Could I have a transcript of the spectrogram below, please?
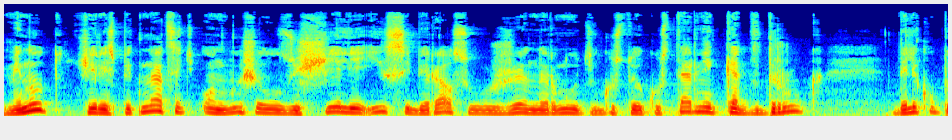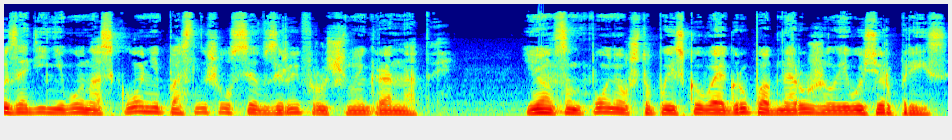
Минут через пятнадцать он вышел из ущелья и собирался уже нырнуть в густой кустарник, как вдруг далеко позади него на склоне послышался взрыв ручной гранаты. Йонсон понял, что поисковая группа обнаружила его сюрприз.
